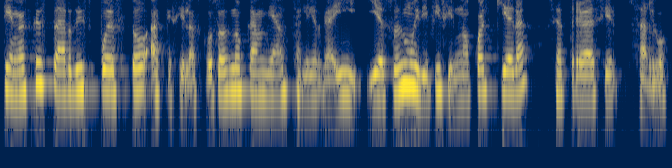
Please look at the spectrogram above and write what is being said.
tienes que estar dispuesto a que si las cosas no cambian, salir de ahí. Y eso es muy difícil, no cualquiera se atreve a decir, salgo.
